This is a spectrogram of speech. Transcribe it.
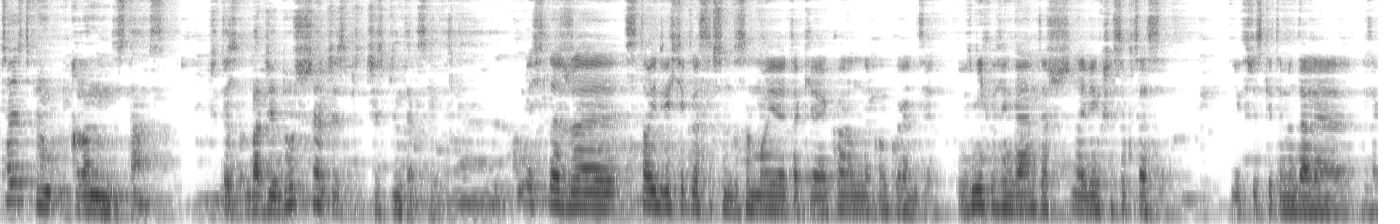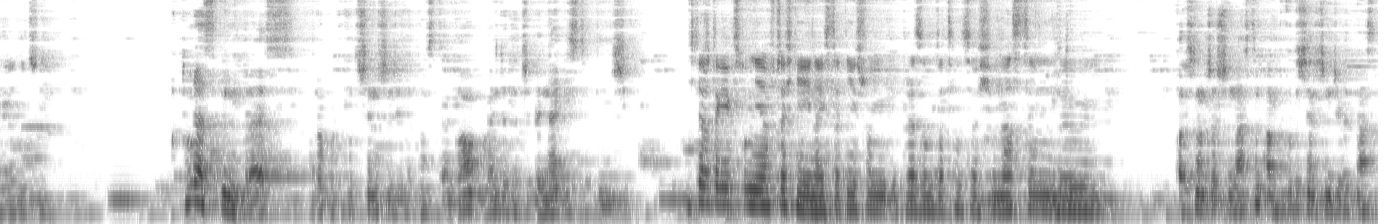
co jest Twoim koronnym dystansem? Czy to jest bardziej dłuższe, czy, czy sprinterskie? Myślę, że 100 i 200 klasyczne to są moje takie koronne konkurencje. W nich osiągałem też największe sukcesy. I wszystkie te medale zagraniczne. Która z imprez roku 2019 będzie dla Ciebie najistotniejsza? Myślę, że tak jak wspomniałem wcześniej, najistotniejszą imprezą w 2018 były... W 2018, a w 2019?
